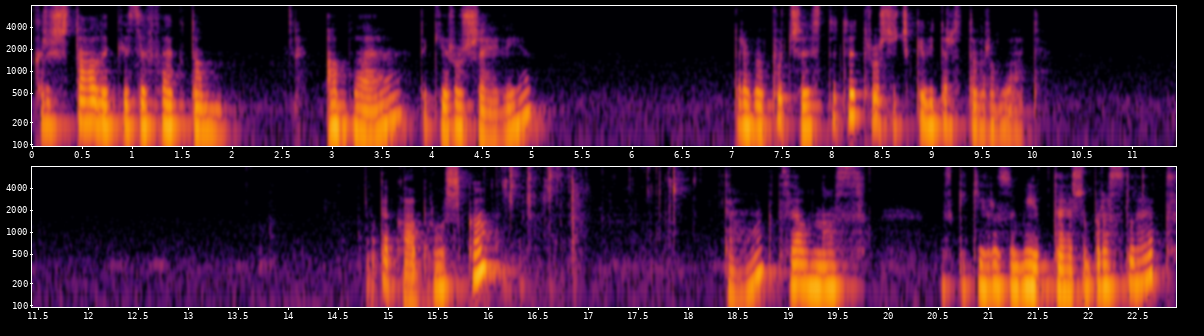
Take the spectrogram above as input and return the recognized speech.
кришталики з ефектом АБ, такі рожеві. Треба почистити, трошечки відреставрувати. Така брошка. Так, це у нас, наскільки я розумію, теж браслет.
